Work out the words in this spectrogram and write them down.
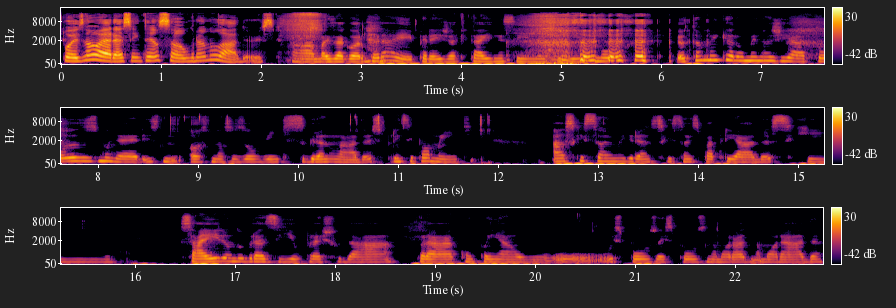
Pois não era essa a intenção, Granuladers. Ah, mas agora, peraí, peraí, já que tá aí nesse, nesse ritmo, eu também quero homenagear todas as mulheres, os nossos ouvintes Granuladers, principalmente as que são imigrantes, que são expatriadas, que saíram do Brasil para estudar, para acompanhar o, o esposo, a esposa, o namorado, namorada,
